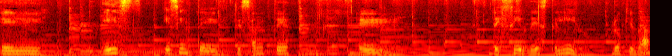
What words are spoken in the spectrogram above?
Eh, es es interesante eh, decir de este libro, creo que da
